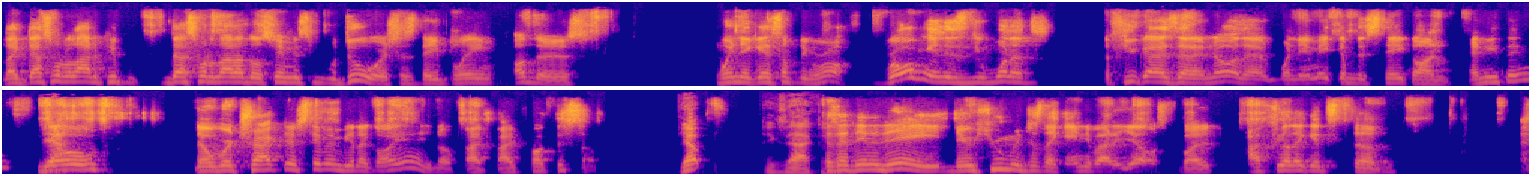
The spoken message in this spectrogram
Like that's what a lot of people. That's what a lot of those famous people do. Where is they blame others when they get something wrong. Rogan is the one of the few guys that I know that when they make a mistake on anything, Yeah. they'll they'll retract their statement and be like, "Oh yeah, you know, I, I fucked this up." Yep, exactly. Because at the end of the day, they're human just like anybody else. But I feel like it's the I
